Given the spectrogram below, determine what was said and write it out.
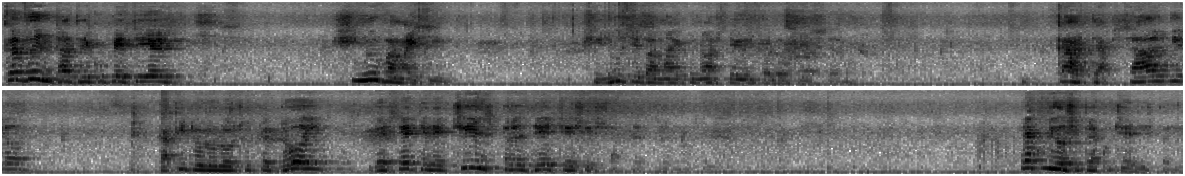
că vânt a trecut peste el și nu va mai fi și nu se va mai cunoaște încă locul său. Cartea Psalmilor, capitolul 102, versetele 15 și 16. Precum eu și precum ceriți, părinte.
